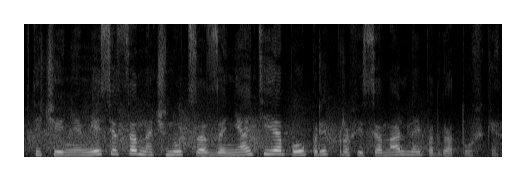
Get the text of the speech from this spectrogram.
в течение месяца, начнутся занятия по предпрофессиональной подготовке.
